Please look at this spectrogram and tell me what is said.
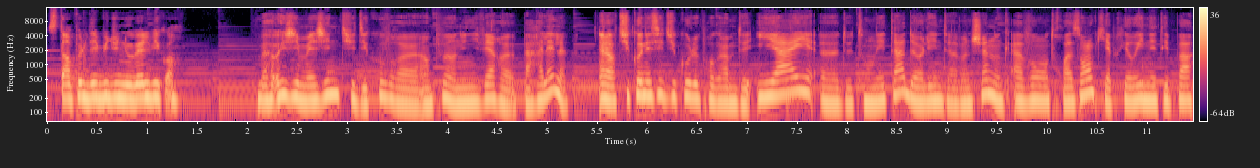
c'était un peu le début d'une nouvelle vie, quoi. Bah oui, j'imagine, tu découvres euh, un peu un univers parallèle. Alors, tu connaissais du coup le programme de EI, de ton état, d'Early Intervention, donc avant trois ans, qui a priori n'était pas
